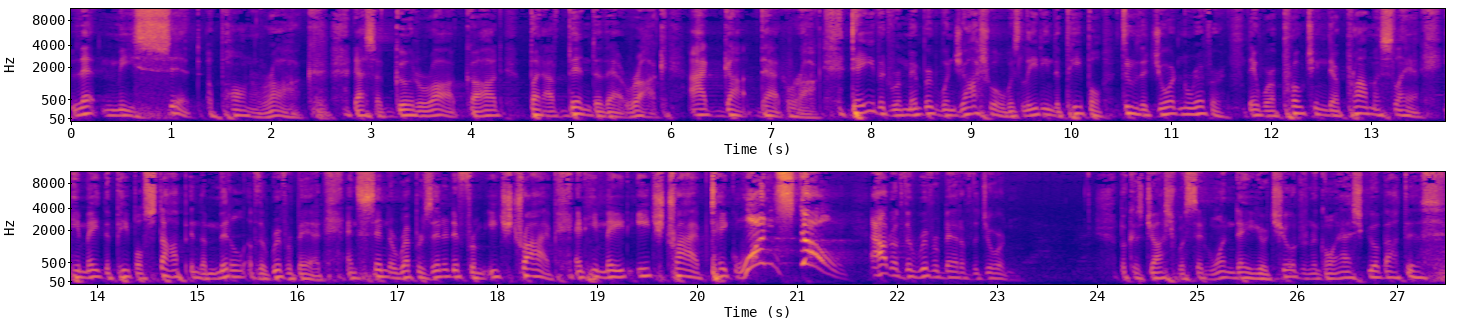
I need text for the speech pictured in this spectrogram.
Let me sit upon a rock. That's a good rock, God but I've been to that rock. I got that rock. David remembered when Joshua was leading the people through the Jordan River. They were approaching their promised land. He made the people stop in the middle of the riverbed and send a representative from each tribe. And he made each tribe take one stone out of the riverbed of the Jordan because Joshua said, One day your children are going to ask you about this,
